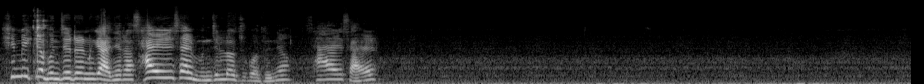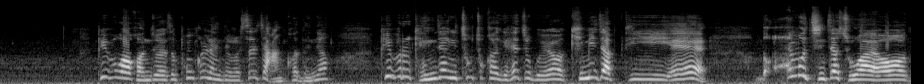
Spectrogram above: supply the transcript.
힘있게 문지르는 게 아니라 살살 문질러 주거든요. 살살. 피부가 건조해서 폼클렌징을 쓰지 않거든요. 피부를 굉장히 촉촉하게 해주고요. 기미잡티에 너무 진짜 좋아요.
